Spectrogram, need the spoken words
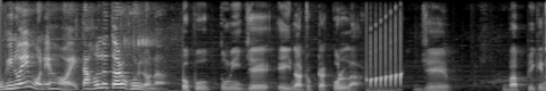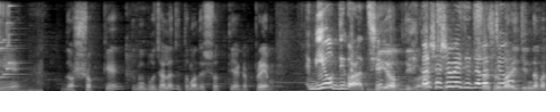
অভিনয়ই মনে হয়, তাহলে তো আর হইল না। অপু, তুমি যে এই নাটকটা করলা, যে বাপ্পিকে নিয়ে দর্শককে তুমি বোঝালো যে তোমাদের সত্যি একটা প্রেম। বিয়ে অব্দি করাচ্ছে। বিয়ে অব্দি করা শ্বশুরবাড়ি জিন্দাবাদ শ্বশুরবাড়ি জিন্দাবাদ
